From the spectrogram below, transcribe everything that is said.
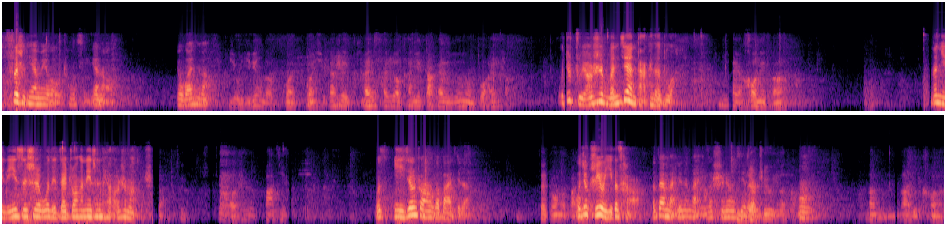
四十天没有重启电脑了，有关系吗？有一定的关关系，但是还还是要看你打开的应用多还是少。我就主要是文件打开的多。那也耗内存。那你的意思是我得再装个内存条是吗？是的，最最好是八 G。我已经装了个八 G 的。再装个八。我就只有一个槽，我再买就得买一个十六 G 的。你这只有一个槽。嗯。那那就坑了。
